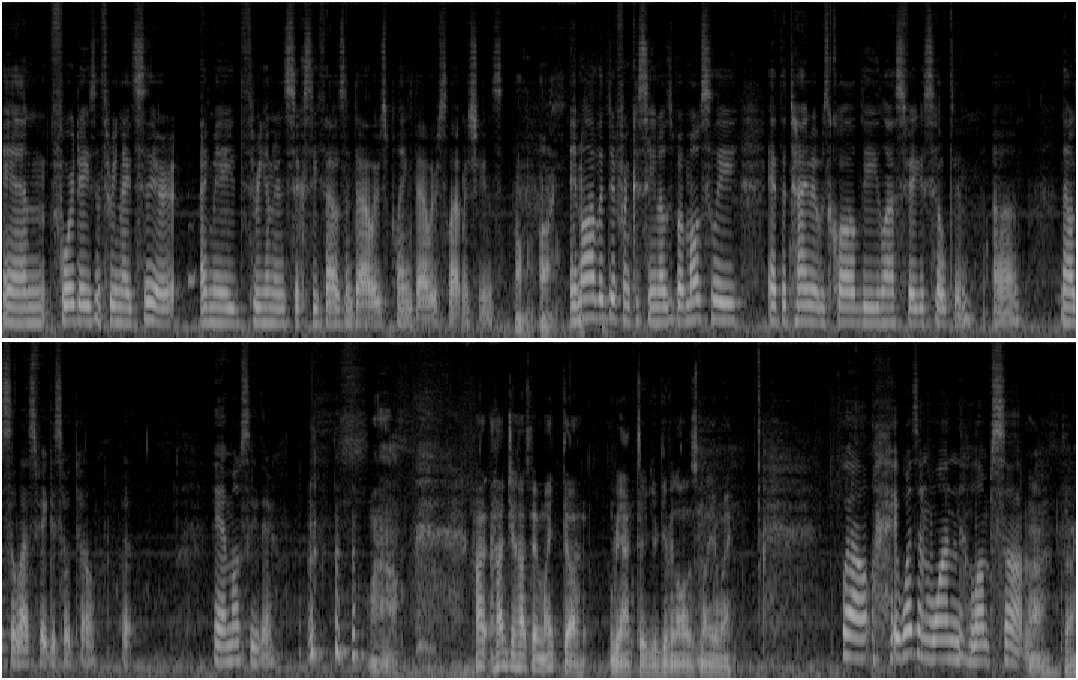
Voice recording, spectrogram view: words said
and four days and three nights there, I made three hundred and sixty thousand dollars playing dollar slot machines Oh, in all the different casinos, but mostly at the time it was called the Las Vegas Hilton. Uh, now it's the Las Vegas Hotel, but yeah, mostly there. Wow. How, how'd your husband Mike uh, react to you giving all this money away? Well, it wasn't one lump sum, Oh, sorry.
